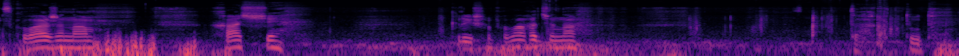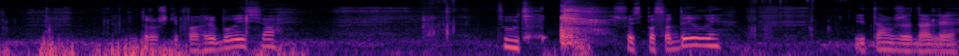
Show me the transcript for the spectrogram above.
Скважина. Хащі. Криша полагоджена. Так, тут трошки погреблися. Тут щось посадили. І там вже далі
